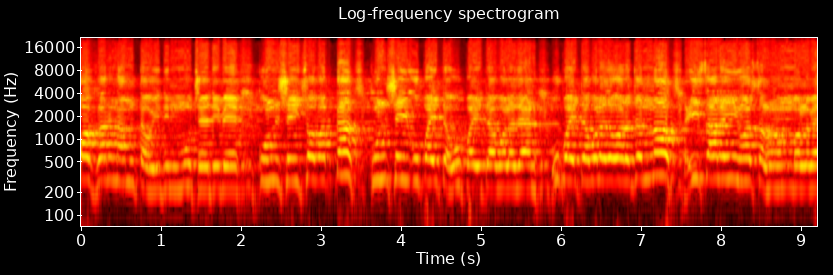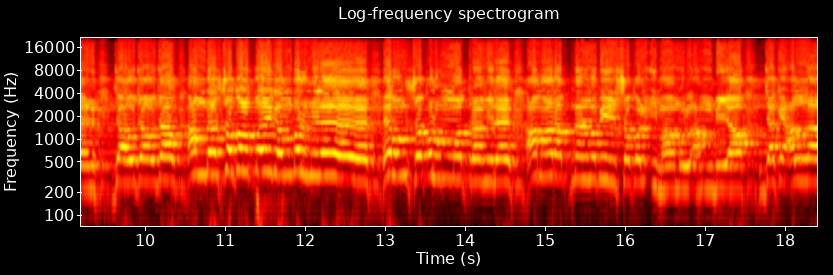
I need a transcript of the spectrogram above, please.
কখার নামটা ওই দিন মুছে দিবে। কোন সেই স্বভাবটা, কোন সেই উপায়টা উপায়টা বলে দেন। উপায়টা বলে দেওয়ার জন্য ঈসা আলাইহিস সালাম বলবেন, যাও যাও যাও, আমরা সকল পয়গম্বর মিলে এবং সকল উম্মতরা মিলে আমার আপনার নবী সকল ইমামুল আম্বিয়া, যাকে আল্লাহ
